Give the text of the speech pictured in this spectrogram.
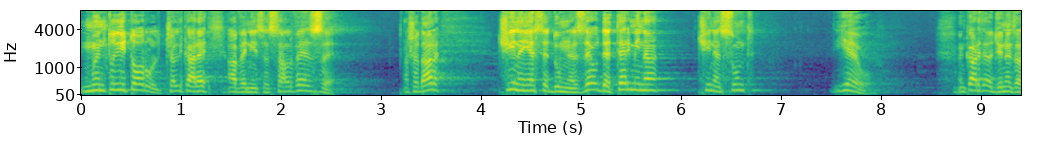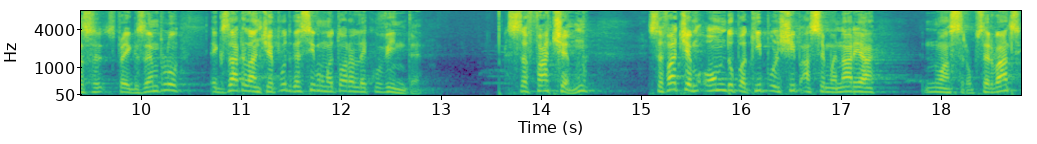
Mântuitorul, Cel care a venit să salveze. Așadar, cine este Dumnezeu determină cine sunt eu. În cartea Geneza, spre exemplu, exact la început găsim următoarele cuvinte. Să facem, să facem om după chipul și asemănarea noastră. Observați,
